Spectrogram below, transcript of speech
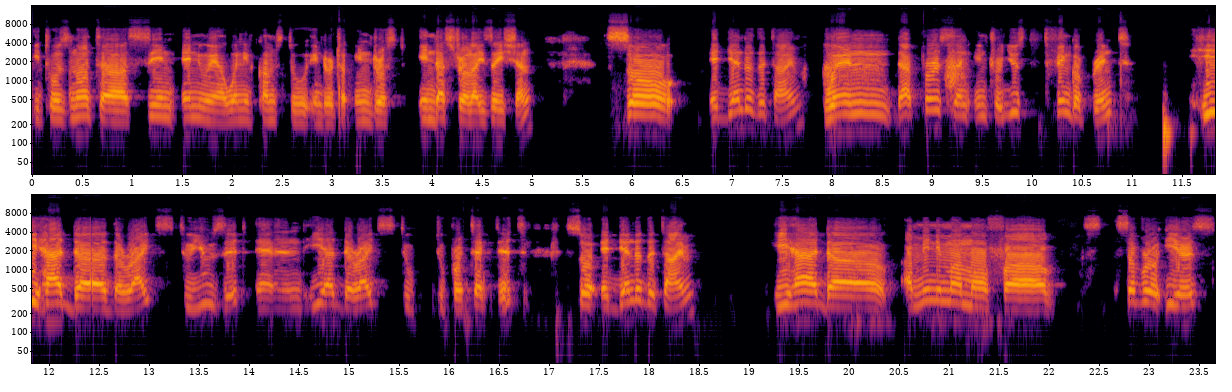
it was not uh, seen anywhere when it comes to industrialization. So at the end of the time, when that person introduced fingerprint, he had uh, the rights to use it and he had the rights to, to protect it. So at the end of the time, he had uh, a minimum of uh, s- several years,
